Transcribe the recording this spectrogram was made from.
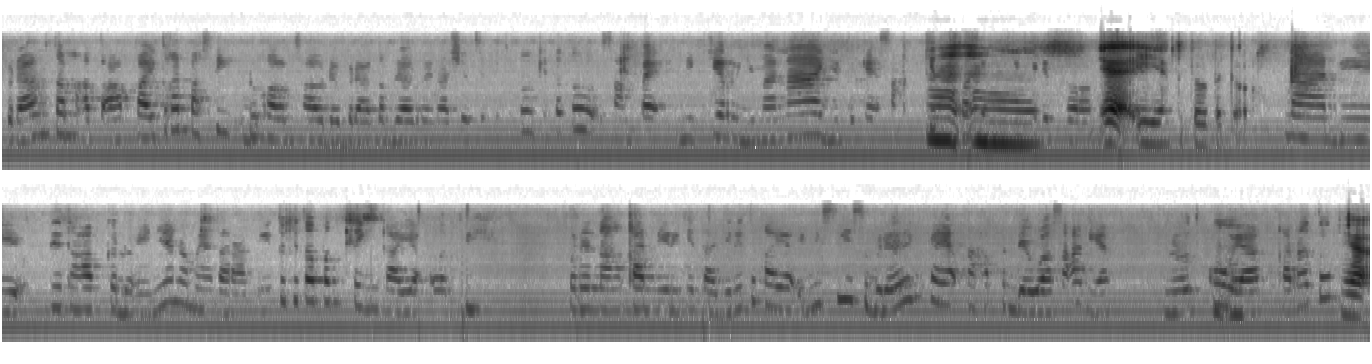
berantem atau apa itu kan pasti duh kalau misalnya udah berantem dalam relationship itu tuh kita tuh sampai mikir gimana gitu kayak sakit mm -hmm. gitu ya iya betul betul nah di di tahap kedua ini yang namanya terapi itu kita penting kayak lebih menenangkan diri kita jadi tuh kayak ini sih sebenarnya kayak tahap pendewasaan ya menurutku mm -hmm. ya karena tuh yeah.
